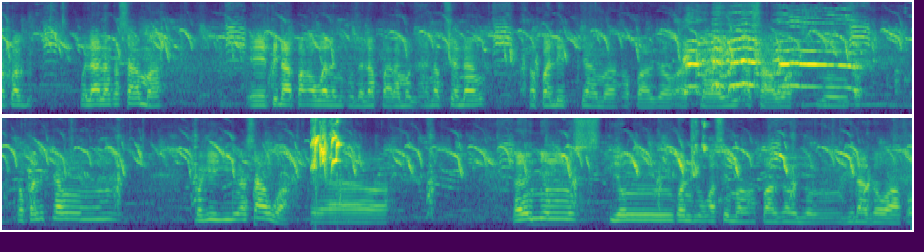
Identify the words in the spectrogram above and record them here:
kapag wala lang kasama, eh pinapakawalan ko na lang para maghanap siya ng kapalit niya mga kapagaw at may asawa. Yung kapalit niyang magiging asawa. Kaya ganun yung yung kwan ko kasi mga kapagaw yung ginagawa ko.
